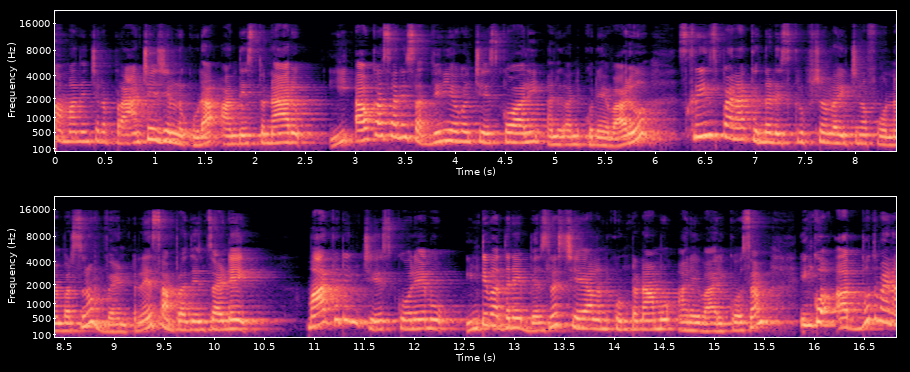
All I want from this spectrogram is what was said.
సంబంధించిన ఫ్రాంచైజీలను కూడా అందిస్తున్నారు. ఈ అవకాశాన్ని సద్వినియోగం చేసుకోవాలి అని అనుకునేవారు. స్క్రీన్స్ పైన కింద డిస్క్రిప్షన్లో ఇచ్చిన ఫోన్ నెంబర్స్ను వెంటనే సంప్రదించండి. మార్కెటింగ్ చేసుకోలేము ఇంటి వద్దనే బిజినెస్ చేయాలనుకుంటున్నాము అనే వారి కోసం ఇంకో అద్భుతమైన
